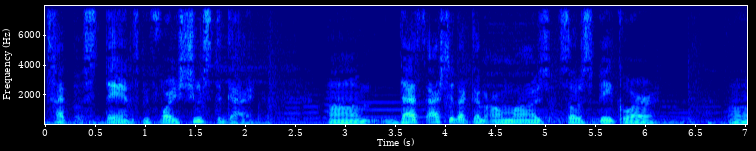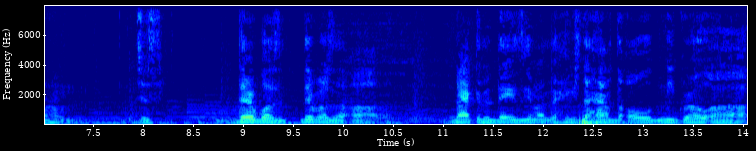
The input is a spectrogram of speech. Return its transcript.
type of stance before he shoots the guy. Um, that's actually like an homage, so to speak, or um, just there was there was a uh, back in the days, you know, they used to have the old Negro, uh,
